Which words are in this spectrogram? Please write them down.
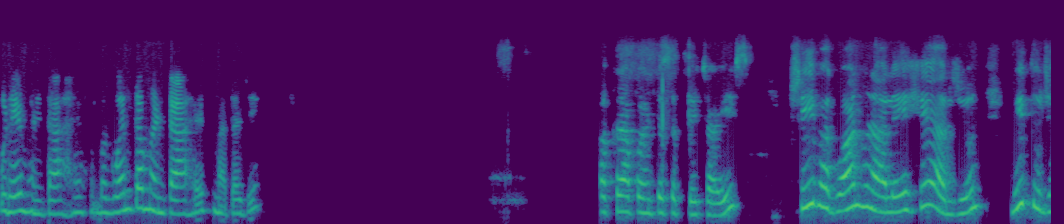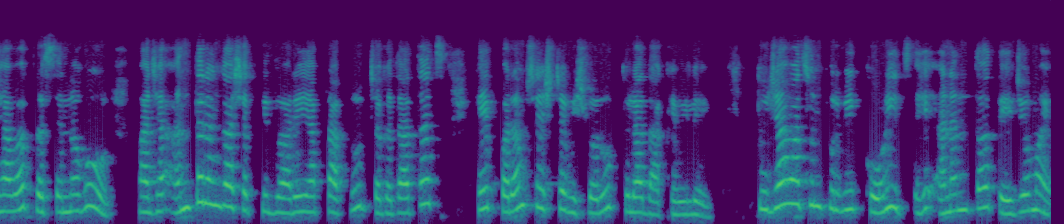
पुढे म्हणता आहे भगवंत म्हणता आहेत माताजी. अकरा पॉइंट सत्तेचाळीस. श्री भगवान म्हणाले हे अर्जुन मी तुझ्यावर प्रसन्न होऊन माझ्या अंतरंगा शक्तीद्वारे या प्राकृत जगतातच हे परमश्रेष्ठ विश्वरूप तुला दाखविले. तुझ्या वाचून पूर्वी कोणीच हे अनंत तेजोमय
